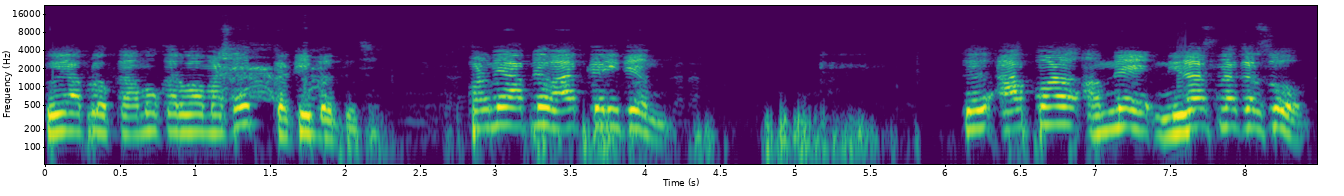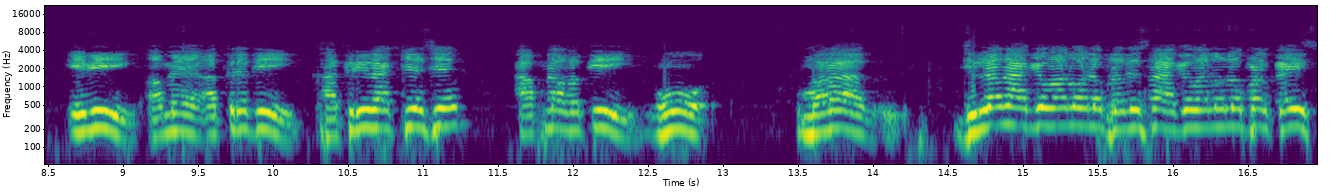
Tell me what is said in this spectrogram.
તો એ આપણો કામો કરવા માટે કટિબદ્ધ છે. પણ મેં આપને વાત કરી તેમ કે આપ પણ અમને નિરાશ ના કરશો એવી અમે અત્રેથી ખાતરી રાખીએ છીએ. આપના વતી હું મારા જિલ્લાના આગેવાનો અને પ્રદેશના આગેવાનોને પણ કહીશ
